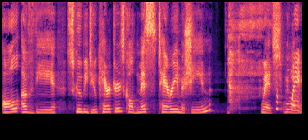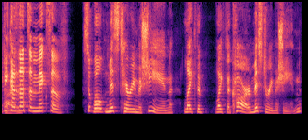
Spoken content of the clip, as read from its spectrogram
all of the Scooby Doo characters called Miss Terry Machine, which we Wait, because that's a mix of. so well, Miss Terry Machine, like the like the car Mystery Machine.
